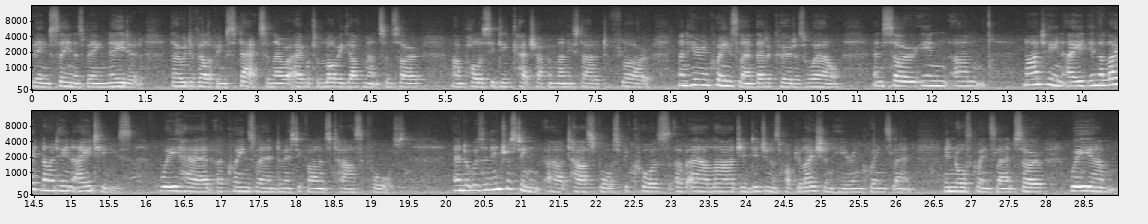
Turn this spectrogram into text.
being seen as being needed they were developing stats and they were able to lobby governments and so um, policy did catch up and money started to flow. And here in Queensland that occurred as well. And so in, um, 1980, in the late 1980s we had a Queensland Domestic Violence Task Force And it was an interesting uh, task force because of our large Indigenous population here in Queensland, in North Queensland. So we, um,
